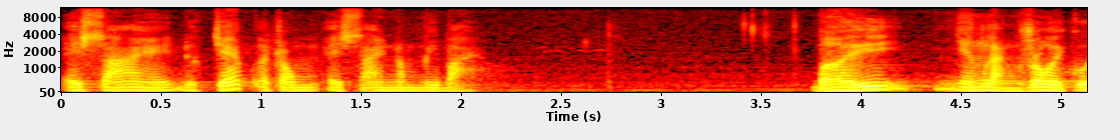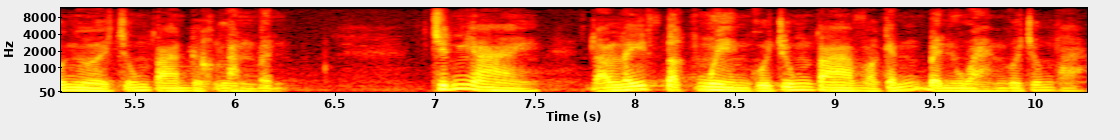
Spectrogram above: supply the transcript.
Esai được chép ở trong Esai 53. Bởi những lần roi của người chúng ta được lành bệnh. Chính Ngài đã lấy tật nguyền của chúng ta và gánh bệnh hoạn của chúng ta.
